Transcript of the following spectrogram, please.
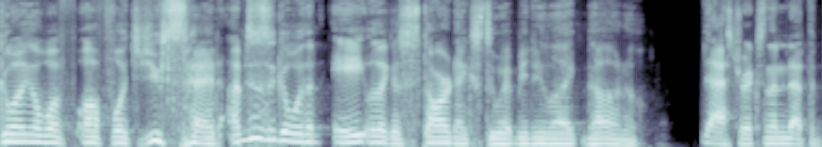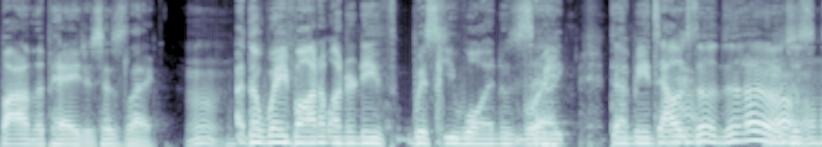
going off, off what you said, I'm just gonna go with an eight with like a star next to it, meaning like no, no. Asterisk, and then at the bottom of the page it says like, mm. At the way bottom underneath whiskey one, it was Right. like that means Alex. No, no, no, no, just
